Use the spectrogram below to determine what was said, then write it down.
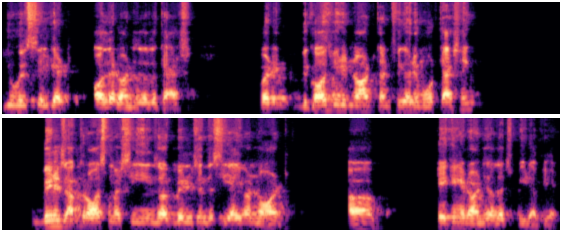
you will still get all the advantages of the cache. But because we did not configure remote caching, builds across machines or builds in the CI were not uh, taking advantage of that speed up yet.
